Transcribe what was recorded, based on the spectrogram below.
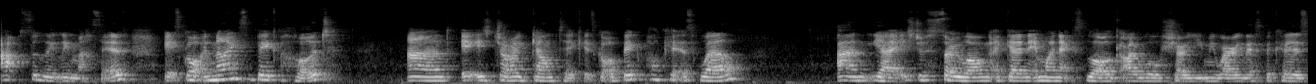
absolutely massive. It's got a nice big hood and it is gigantic. It's got a big pocket as well. And yeah it's just so long. Again in my next vlog i will show you me wearing this because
